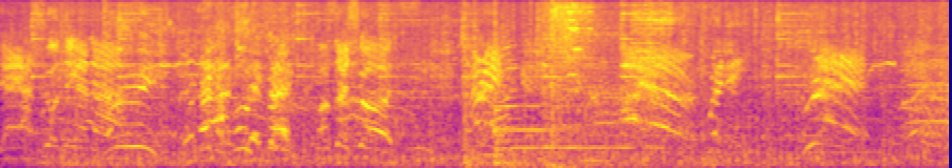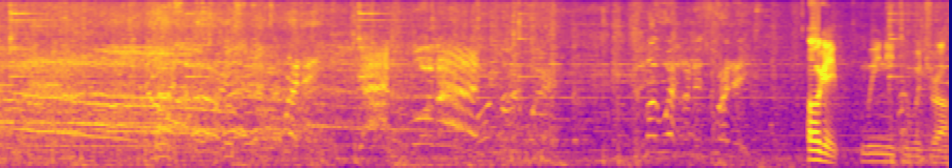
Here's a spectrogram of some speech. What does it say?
They are shooting at us! Cavalry! Take a full defense! Position! Hurry! Fire! Ready! Ready! Ready! Get moving! My weapon is ready! Okay, we need to withdraw.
